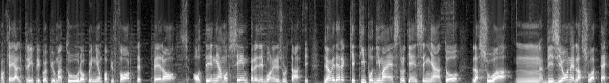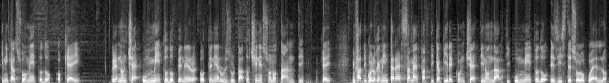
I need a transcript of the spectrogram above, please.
ok, al triplico è più maturo, quindi è un po' più forte, però otteniamo sempre dei buoni risultati. Bisogna vedere che tipo di maestro ti ha insegnato la sua mh, visione, la sua tecnica, il suo metodo, ok? Perché non c'è un metodo per ottenere un risultato, ce ne sono tanti, ok? Infatti quello che mi interessa a me è farti capire i concetti, non darti un metodo, esiste solo quello.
